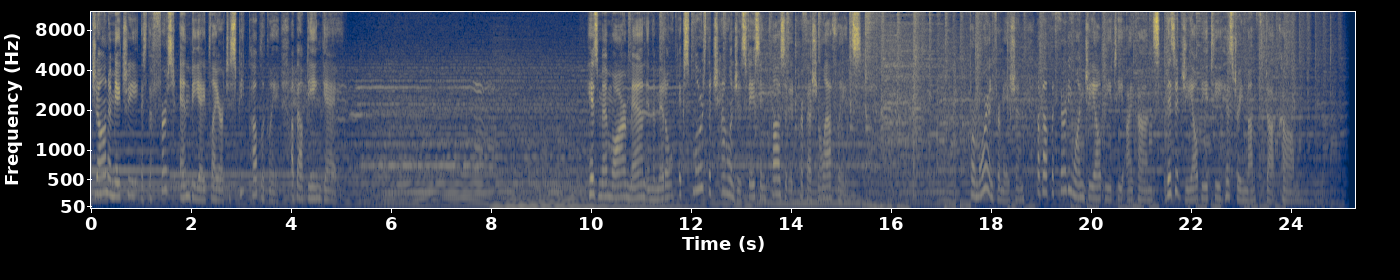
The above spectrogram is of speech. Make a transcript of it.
John Amaechi is the first NBA player to speak publicly about being gay. His memoir, Man in the Middle, explores the challenges facing closeted professional athletes. For more information about the 31 GLBT icons, visit glbthistorymonth.com.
